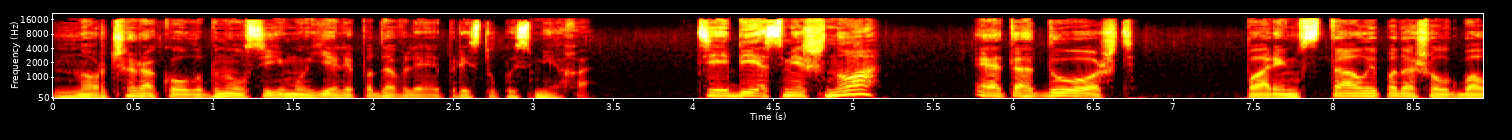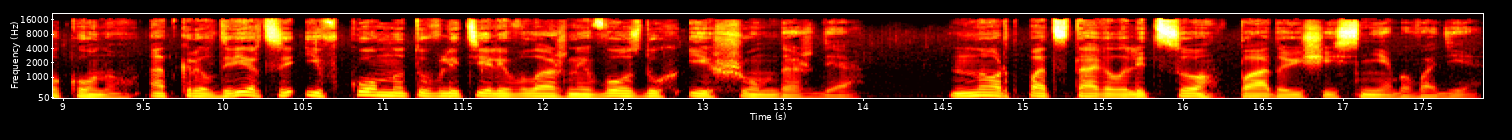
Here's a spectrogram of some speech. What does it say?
Норд широко улыбнулся ему, еле подавляя приступы смеха. «Тебе смешно?» «Это дождь!» Парень встал и подошел к балкону, открыл дверцы, и в комнату влетели влажный воздух и шум дождя. Норд подставил лицо падающей с неба воде.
